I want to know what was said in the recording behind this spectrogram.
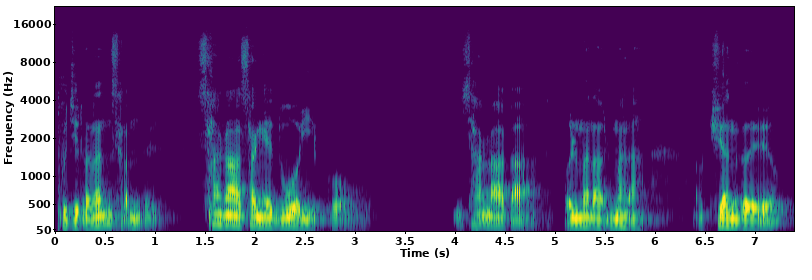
부지런한 사람들, 상하상에 누워 있고 상하가 얼마나 얼마나 귀한 거예요.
